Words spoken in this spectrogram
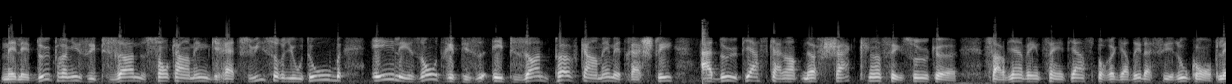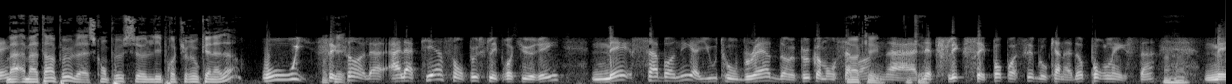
mais les deux premiers épisodes sont quand même gratuits sur YouTube et les autres épis- épisodes peuvent quand même être achetés à 2 piastres 49 chaque. là. C'est sûr que ça revient à 25 piastres pour regarder la série au complet. Mais, mais attends un peu, est-ce qu'on peut se les procurer au Canada? Oui, oui, c'est ça. La- à la pièce, on peut se les procurer, mais s'abonner à YouTube Red, un peu comme on s'abonne à. Netflix, c'est pas possible au Canada pour l'instant. Mhm. Mais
